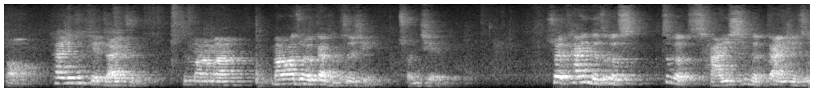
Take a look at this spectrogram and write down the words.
哦，太阴是田宅主，是妈妈。妈妈最后干什么事情？存钱。所以太阴的这个这个财星的概念是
